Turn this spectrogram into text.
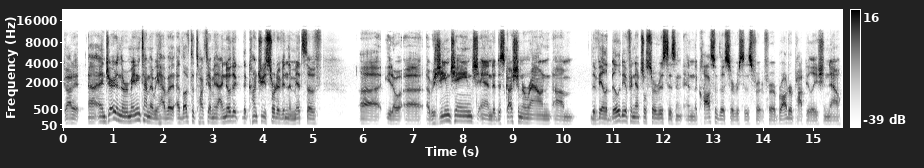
Got it. Uh, and Jared, in the remaining time that we have, I'd love to talk to you. I mean, I know that the country is sort of in the midst of, uh, you know, uh, a regime change and a discussion around um, the availability of financial services and, and the cost of those services for, for a broader population now.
